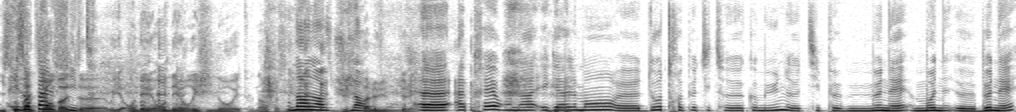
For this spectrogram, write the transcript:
Ils sont Ils ont pas, en le mode. filtre. euh, oui, on est, on est originaux et tout. Non, je Non, non, juste non. pas le violet. Euh, après, on a également euh, d'autres petites euh, communes, type Menet, Monet- euh, Benay.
